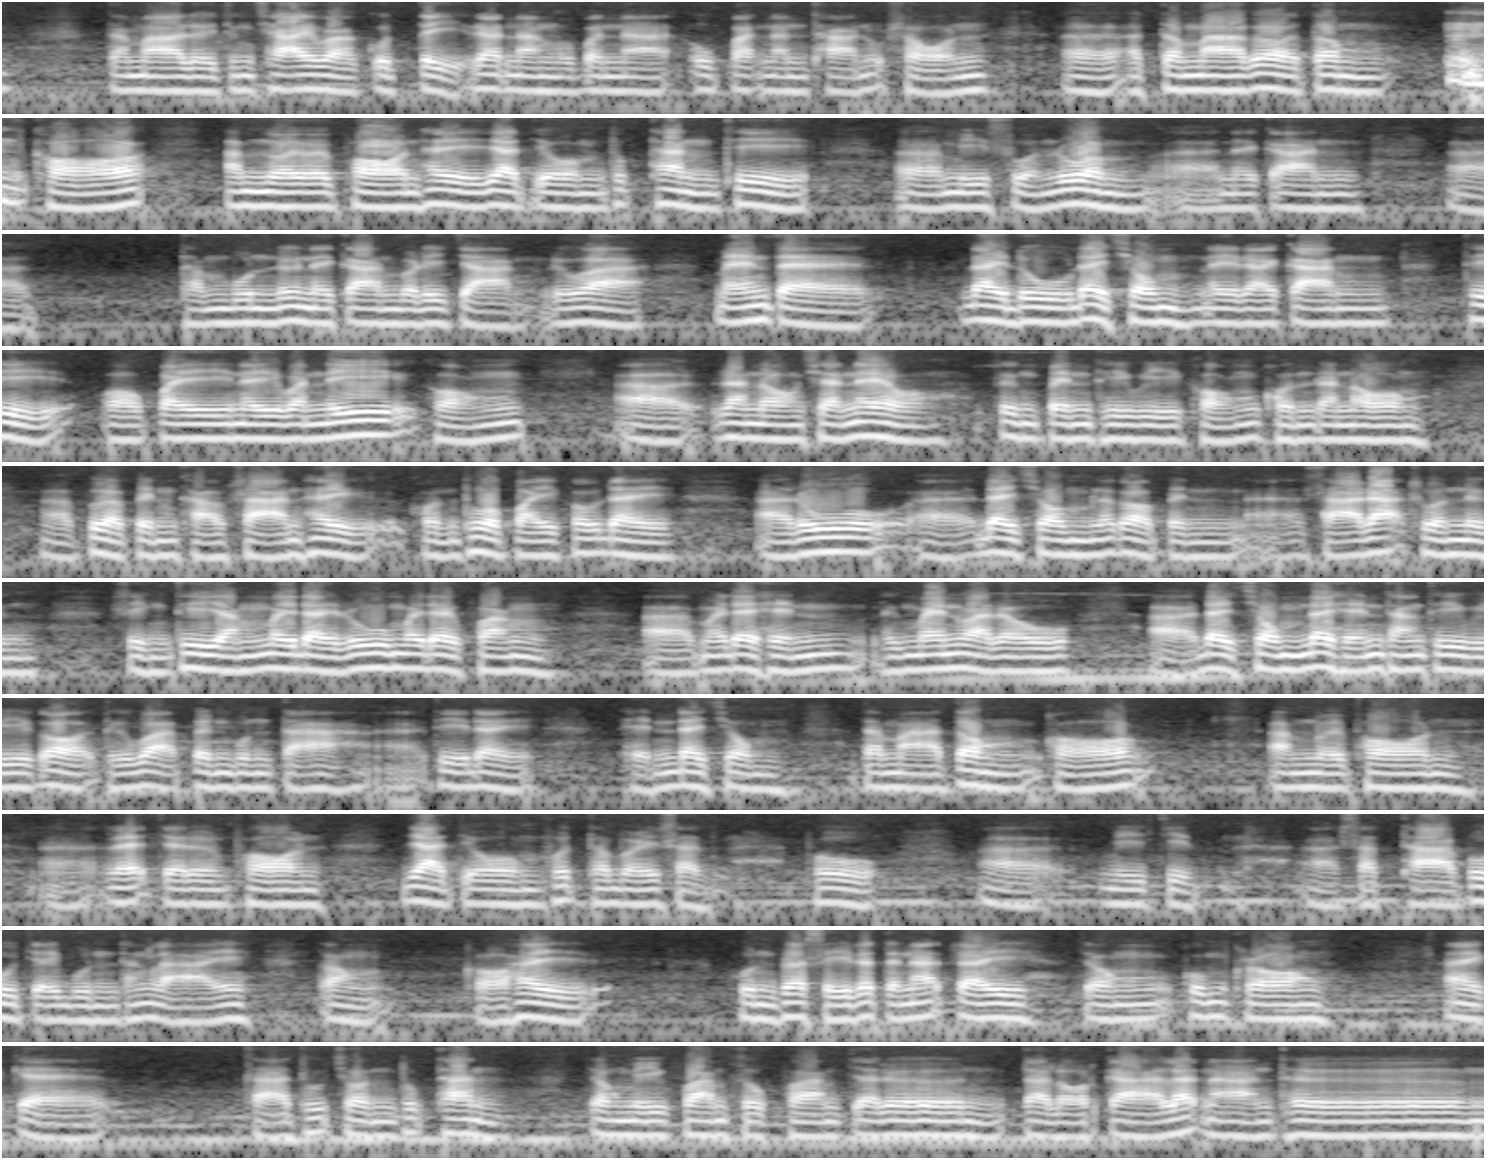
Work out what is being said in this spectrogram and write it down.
แต่มาเลยจึงใช้ว่ากุฏิและนางอุปนาอุปนันทานุสรณ์อัตมาก็ต้องขออำนวยอวยพรให้ญาติโยมทุกท่านที่มีส่วนร่วมในการ ทำบุญหรือในการบริจาค หรือว่าแม้แต่ได้ดูได้ชมในรายการที่ออกไปในวันนี้ของอระนองชาแนลซึ่งเป็นทีวีของคนระนองอเพื่อเป็นข่าวสารให้คนทั่วไปเขาได้รู้ได้ชมแล้วก็เป็นสาระส่วนหนึ่ง สิ่งที่ยังไม่ได้รู้ไม่ได้ฟังไม่ได้เห็นถึงแม้นว่าเรา ได้ชมได้เห็นทางทีวีก็ถือว่าเป็นบุญตาที่ได้เห็นได้ชมแต่มาต้องขออำนวยพรและเจริญพรญาติโยมพุทธบริษัทผู้มีจิตศรัทธาผู้ใจบุญทั้งหลาย ต้องขอให้คุณพระศรีรัตนตรัยจงคุ้มครองให้แก่สาธุชนทุกท่าน จงมีความสุขความเจริญตลอดกาลและนานเทิน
